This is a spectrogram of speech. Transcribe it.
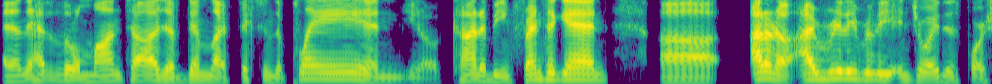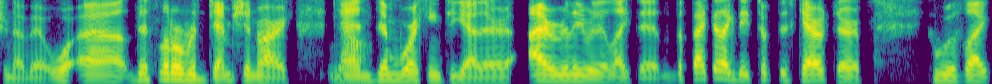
and then they have a little montage of them like fixing the plane and you know, kind of being friends again. Uh, I don't know. I really, really enjoyed this portion of it. Uh, this little redemption arc Yeah. and them working together. I really, really liked it. The fact that like they took this character who was like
